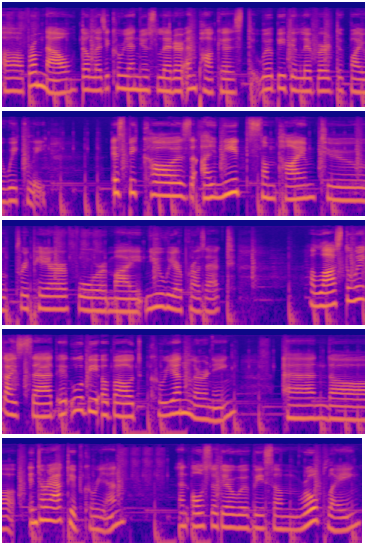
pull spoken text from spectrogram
uh, from now, the Lazy Korean newsletter and podcast will be delivered bi weekly. It's because I need some time to prepare for my New Year project. Uh, last week I said it will be about Korean learning and uh, interactive Korean, and also there will be some role playing.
